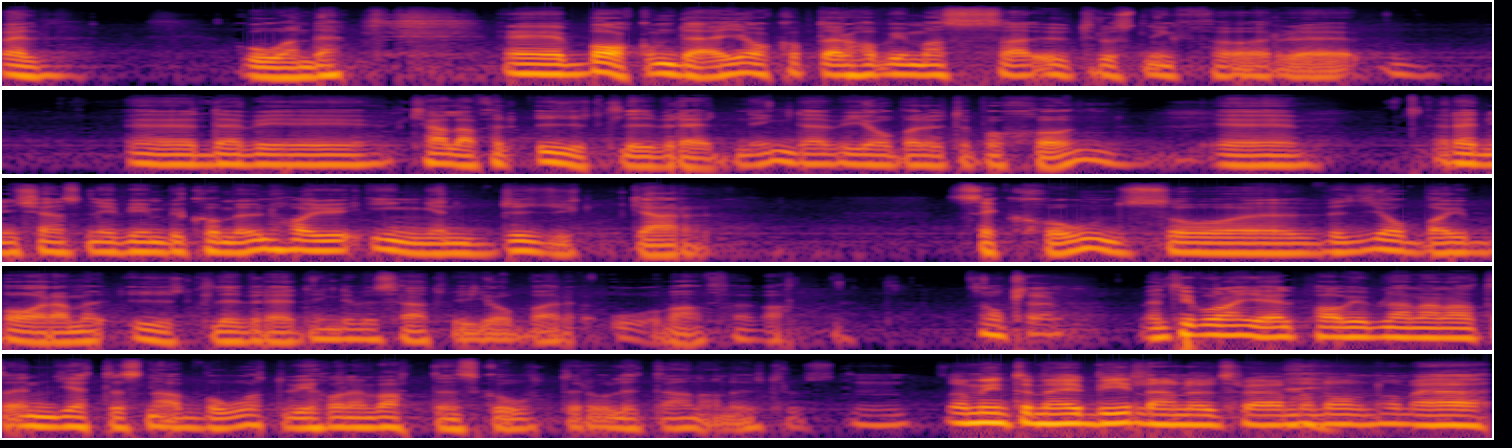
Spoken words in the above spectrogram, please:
självgående. Eh, bakom dig Jakob, där har vi massa utrustning för eh, det vi kallar för ytlivräddning, där vi jobbar ute på sjön. Eh, räddningstjänsten i Vimby kommun har ju ingen dykarsektion så eh, vi jobbar ju bara med ytlivräddning, det vill säga att vi jobbar ovanför vattnet. Okej. Men till vår hjälp har vi bland annat en jättesnabb båt, vi har en vattenskoter och lite annan utrustning. Mm. De är inte med i bilden nu tror jag, men de, de är här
